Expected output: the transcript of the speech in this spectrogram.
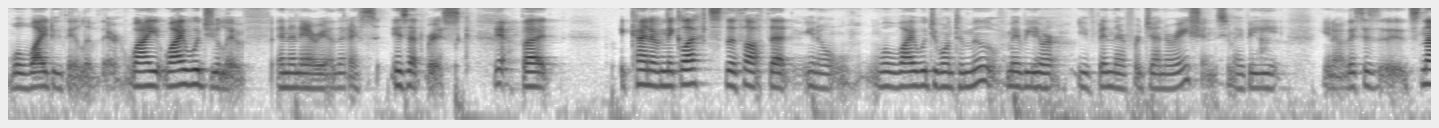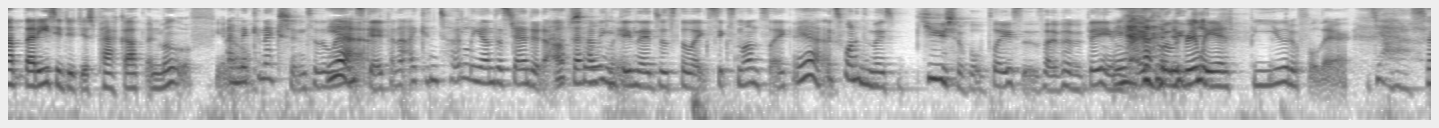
well, why do they live there? Why why would you live in an area that is is at risk? Yeah. But it kind of neglects the thought that you know, well, why would you want to move? Maybe Yeah. you're you've been there for generations. Maybe you know this is it's not that easy to just pack up and move. You know, and the connection to the Yeah. landscape and i can totally understand it after having been there just for like six months like Yeah. it's one of the most beautiful places i've ever been yeah, Like, well, it really is beautiful there. yeah So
